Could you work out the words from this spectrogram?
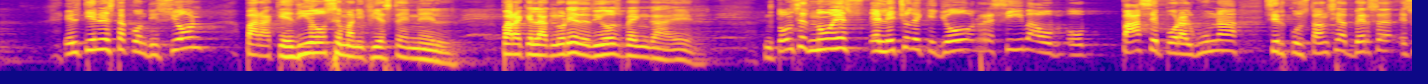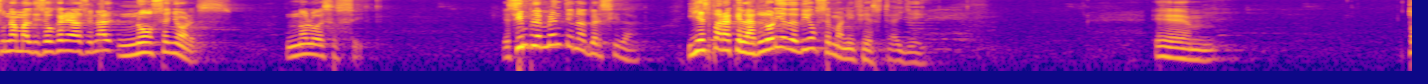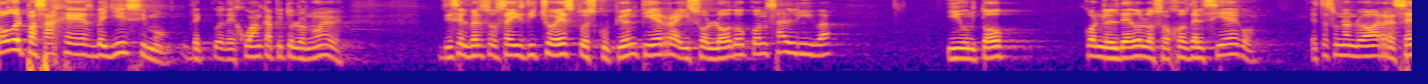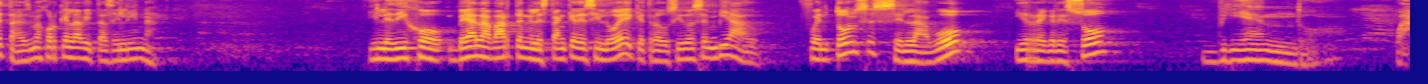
Él tiene esta condición para que Dios se manifieste en él, para que la gloria de Dios venga a él. Entonces no es el hecho de que yo reciba o, pase por alguna circunstancia adversa, ¿es una maldición generacional? No, señores, no lo es así. Es simplemente una adversidad. Y es para que la gloria de Dios se manifieste allí. Em, todo el pasaje es bellísimo de, de, Juan capítulo 9. Dice el verso 6, dicho esto, escupió en tierra, hizo lodo con saliva y untó con el dedo los ojos del ciego. Esta es una nueva receta, es mejor que la vitacilina. Y le dijo, ve a lavarte en el estanque de Siloé, que traducido es enviado. Fue entonces, se lavó y regresó viendo. ¡Wow!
